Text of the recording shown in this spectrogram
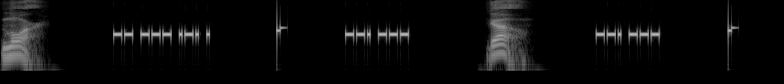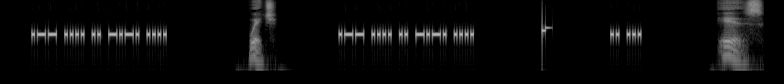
More. Go. Which? Is.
